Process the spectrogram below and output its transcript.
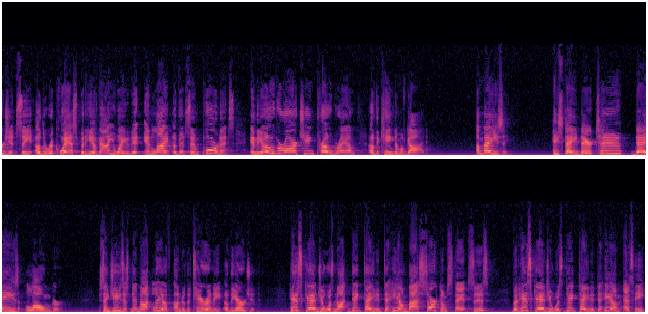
urgency of the request, but he evaluated it in light of its importance in the overarching program of the kingdom of God. Amazing. He stayed there two days longer. You see, Jesus did not live under the tyranny of the urgent. His schedule was not dictated to him by circumstances, but his schedule was dictated to him as he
